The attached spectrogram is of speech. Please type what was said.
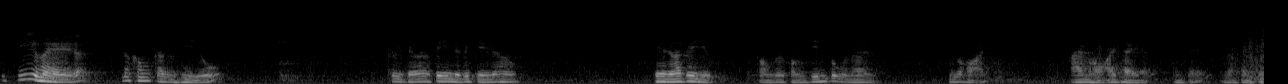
Cái trí huệ đó nó không cần hiểu. Thì tụi tin được cái chuyện đó không? Thì nói ví dụ còn còn chín phút nữa thôi. Không có hỏi. Ai mà hỏi thầy á thì thế là thầy sẽ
